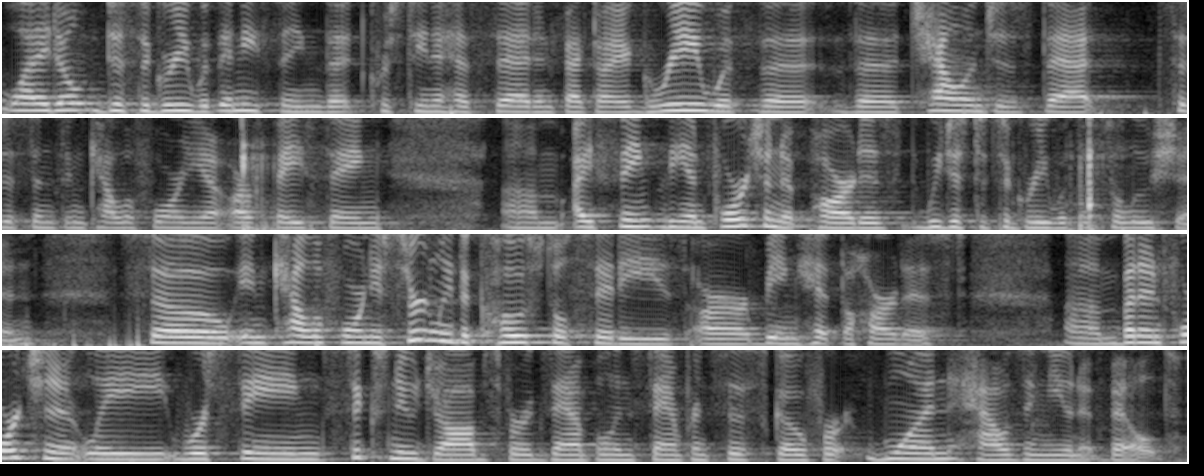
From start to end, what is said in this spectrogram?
Well, I don't disagree with anything that Christina has said. In fact, I agree with the, the challenges that citizens in California are facing. Um, I think the unfortunate part is we just disagree with the solution. So in California, certainly the coastal cities are being hit the hardest. Um, but unfortunately, we're seeing six new jobs, for example, in San Francisco for one housing unit built.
